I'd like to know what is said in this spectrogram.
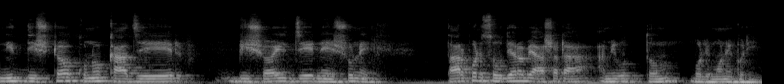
নির্দিষ্ট কোনো কাজের বিষয় জেনে শুনে তারপরে সৌদি আরবে আসাটা আমি উত্তম বলে মনে করি।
